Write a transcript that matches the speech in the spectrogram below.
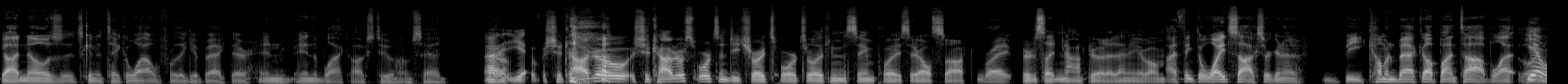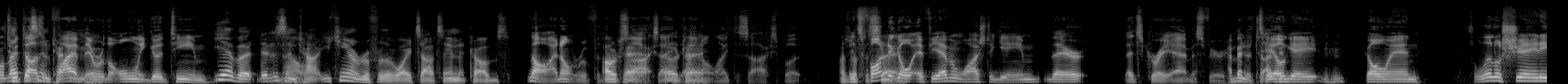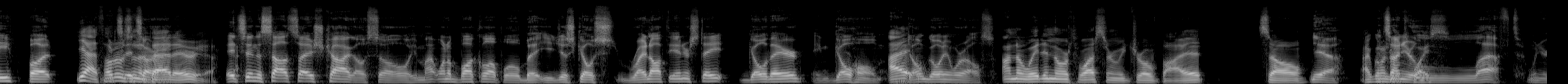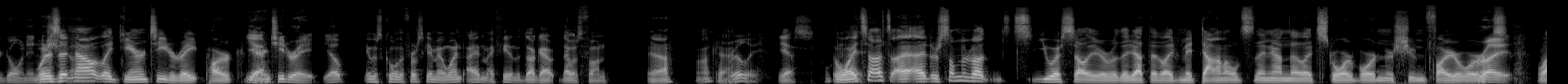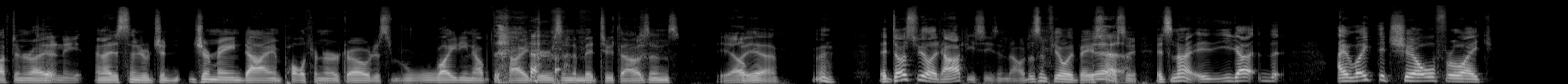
God knows it's going to take a while before they get back there, and and the Blackhawks too. I'm sad. Uh, yeah, Chicago, Chicago sports and Detroit sports are like in the same place. They all suck. Right. They're just like not good at any of them. I think the White Sox are going to be coming back up on top. La- Yeah, well, 2005, they were the only good team. yeah, but that doesn't No. count. You can't root for the White Sox and the Cubs. No, I don't root for the Okay, Sox. I, okay. I don't like the Sox, but I was it's about fun to say. go. If you haven't watched a game there, that's great atmosphere. I've been to get a I've been- tailgate, Mhm. go in. It's a little shady, but Yeah, I thought It's- it was in a bad right. area. It's in the south side of Chicago, so you might want to buckle up a little bit. You just go right off the interstate, go there, and go home. I- Don't go anywhere else. On the way to Northwestern, we drove by it. So Yeah, I've gone it's to on it your twice. left when you're going in. what is it now? Like guaranteed rate park? Yeah. Guaranteed rate. Yep. It was cool. The first game I went, I had my feet in the dugout. That was fun. Yeah. Okay. Really? Yes. The White Sox, I, I, there's something about U.S. Cellular where they got the like McDonald's thing on the like scoreboard and they're shooting fireworks Right. left and Kind right. of neat. And I just think of J- Jermaine Dye and Paul Konerko just lighting up the Tigers in the mid 2000s. Yep. But yeah, Eh. it does feel like hockey season now. It doesn't feel like baseball Yeah. season. It's not. it- You got. The, I like the chill for like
